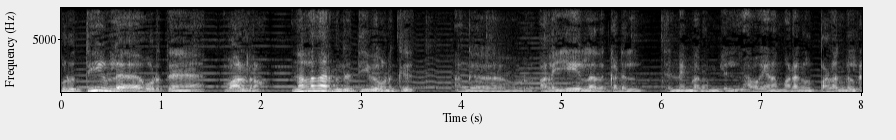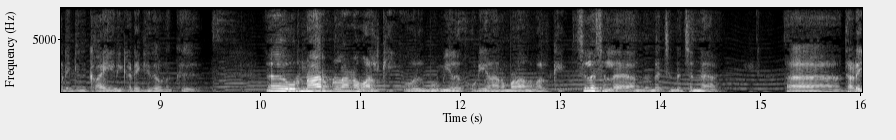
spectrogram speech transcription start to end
ஒரு தீவில் ஒருத்தன் வாழ்கிறான் நல்லதா இருக்கு இந்த தீவு அவனுக்கு. அங்கே ஒரு அலையே இல்லாத கடல் தென்னை மரம் எல்லா வகையான மரங்கள் பழங்கள் கிடைக்குது காய்கறி கிடைக்குது அவனுக்கு. ஒரு நார்மலான வாழ்க்கை ஒரு பூமியில் கூடிய நார்மலான வாழ்க்கை. சில சில அங்கங்கே சின்ன சின்ன தடை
